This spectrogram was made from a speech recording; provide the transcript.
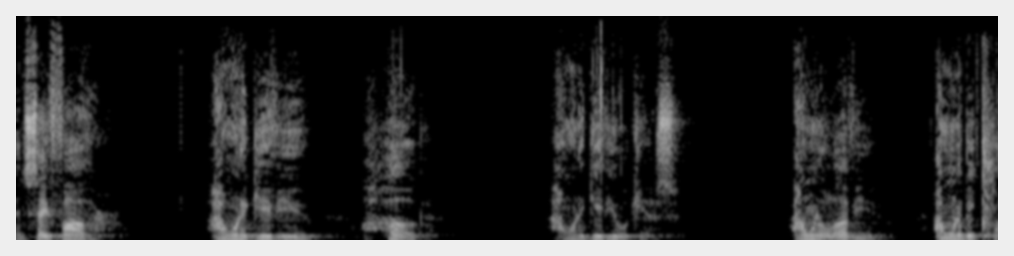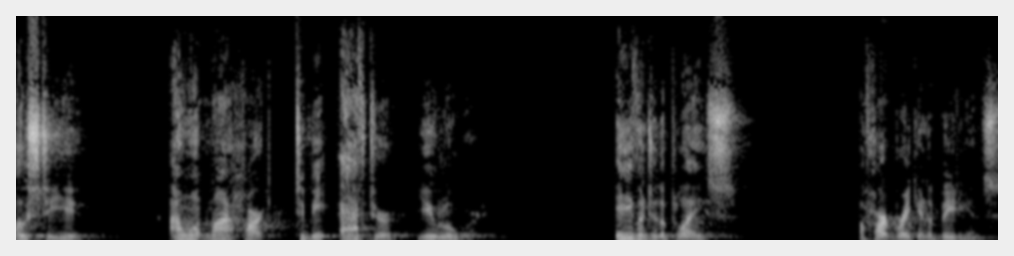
and say, Father, I want to give you a hug. I want to give you a kiss. I want to love you. I want to be close to you. I want my heart to be after you, Lord, even to the place of heartbreaking obedience,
